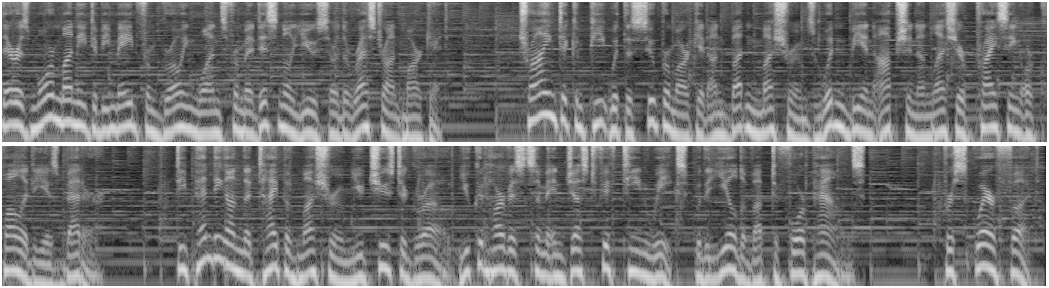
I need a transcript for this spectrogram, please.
There is more money to be made from growing ones for medicinal use or the restaurant market. Trying to compete with the supermarket on button mushrooms wouldn't be an option unless your pricing or quality is better. Depending on the type of mushroom you choose to grow, you could harvest some in just 15 weeks with a yield of up to 4 pounds per square foot.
